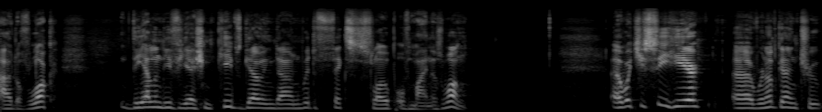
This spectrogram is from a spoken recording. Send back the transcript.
out of lock, the Allan deviation keeps going down with a fixed slope of minus 1. Uh, what you see here uh, we're not going to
